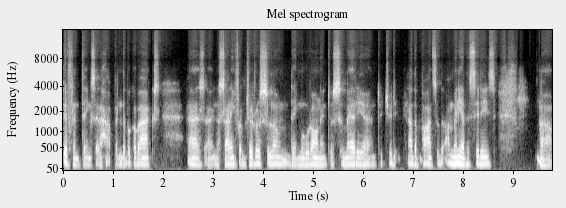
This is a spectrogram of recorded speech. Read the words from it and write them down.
different things that happened in the book of Acts as uh, you know, starting from Jerusalem, they moved on into Samaria and to Judea, other parts of the, many other cities. Uh,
